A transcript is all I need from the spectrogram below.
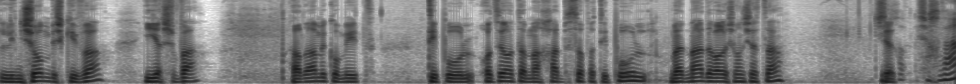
לנשום בשכיבה. היא ישבה, הרדמה מקומית, טיפול, הוצאנו את המחט בסוף הטיפול, ומה הדבר הראשון שיצא? שכבה?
